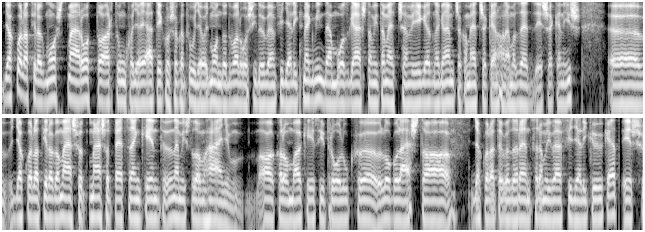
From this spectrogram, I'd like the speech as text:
gyakorlatilag most már ott tartunk, hogy a játékosokat úgy, ahogy mondod, valós időben figyelik meg minden mozgást, amit a meccsen végeznek, nem csak a meccseken, hanem az edzéseken is. Ö, gyakorlatilag a másod, másodpercenként nem is tudom hány alkalommal készít róluk logolást a, gyakorlatilag az a rendszer, amivel figyelik őket, és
